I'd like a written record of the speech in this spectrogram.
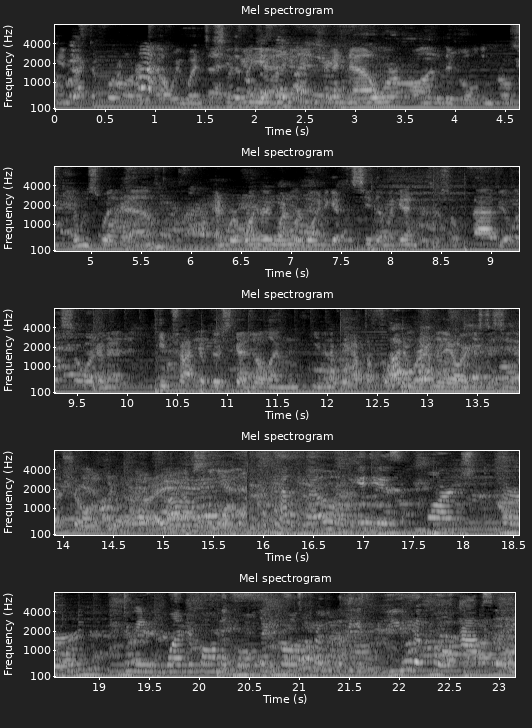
came back to Fort Lauderdale, we went to see them again, and now we're on the Golden Girls cruise with them, and we're wondering when we're going to get to see them again because they're so fabulous. So we're gonna keep track of their schedule, and even if we have to fly to wherever they are just to see their show, we'll do that, right? Hello, it is March 3rd. Doing wonderful on the Golden Girls program with these beautiful, absolutely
